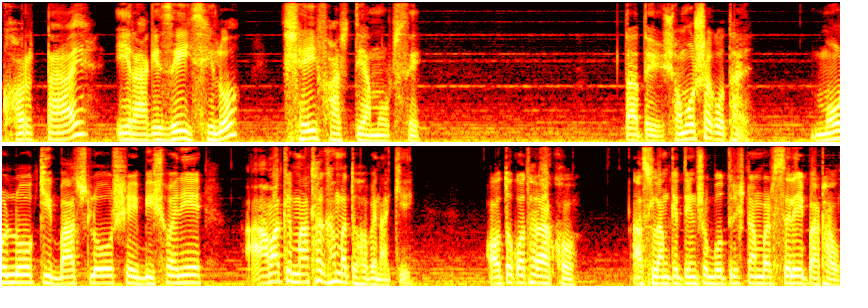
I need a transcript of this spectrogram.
ঘরটায় এর আগে যেই ছিল, সেই ফাঁস দিয়া মরছে। তাতে সমস্যা কোথায়? মরলো কি বাঁচলো সেই বিষয় নিয়ে আমাকে মাথা ঘামাতে হবে নাকি? অত কথা রাখো। আসলামকে তিনশো বত্রিশ নাম্বার সেলেই পাঠাও।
